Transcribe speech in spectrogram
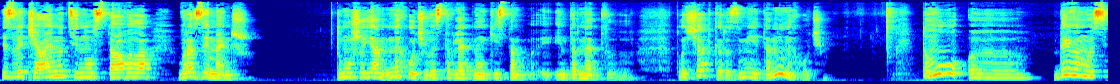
і, звичайно, ціну ставила в рази меншу. Тому що я не хочу виставляти на якісь там інтернет-площадки, розумієте? Ну, не хочу. Тому е, дивимось,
